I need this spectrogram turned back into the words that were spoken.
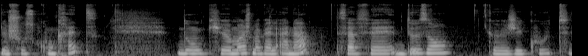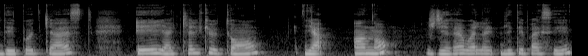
de, choses concrètes. Donc euh, moi je m'appelle Anna, ça fait deux ans que j'écoute des podcasts et il y a quelques temps, il y a un an, je dirais, ouais, l'été passé,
